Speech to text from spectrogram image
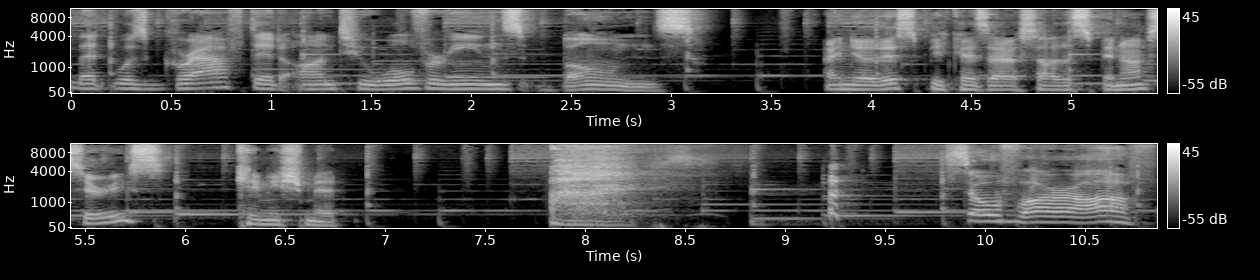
that was grafted onto Wolverine's bones? I know this because I saw the spin off series, Kimmy Schmidt. so far off.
